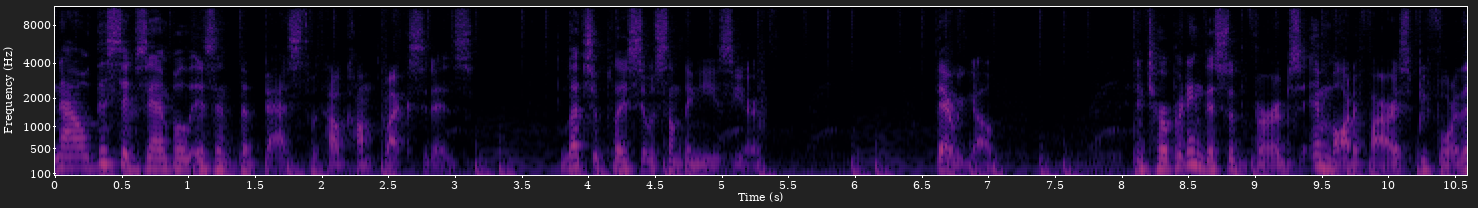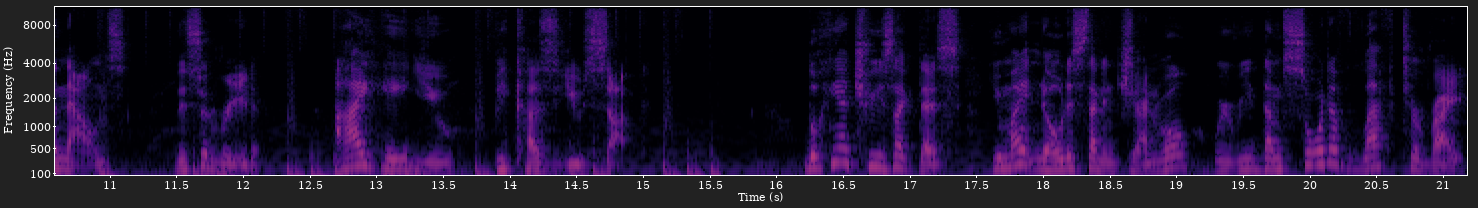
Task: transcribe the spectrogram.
Now, this example isn't the best with how complex it is. Let's replace it with something easier. There we go. Interpreting this with verbs and modifiers before the nouns, this would read, I hate you because you suck. Looking at trees like this, you might notice that in general, we read them sort of left to right,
